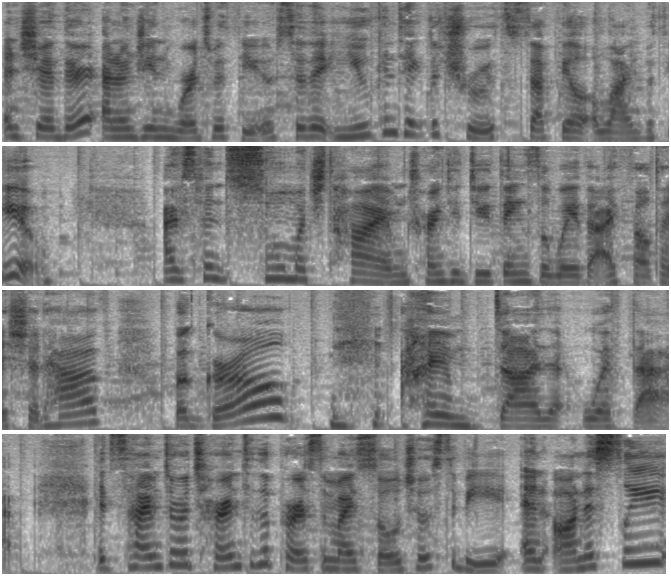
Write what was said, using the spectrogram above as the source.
and share their energy and words with you so that you can take the truths that feel aligned with you. I've spent so much time trying to do things the way that I felt I should have, but girl, I am done with that. It's time to return to the person my soul chose to be, and honestly,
